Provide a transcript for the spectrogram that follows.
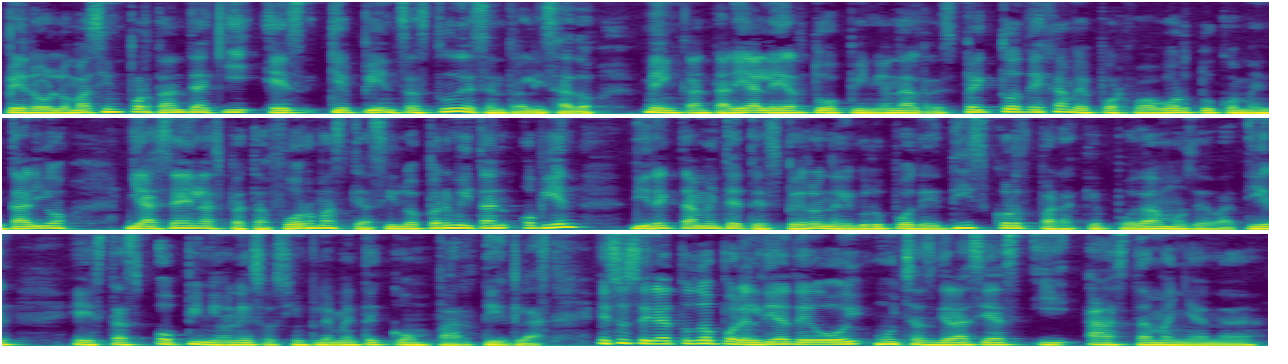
Pero lo más importante aquí es qué piensas tú descentralizado. Me encantaría leer tu opinión al respecto. Déjame por favor tu comentario, ya sea en las plataformas que así lo permitan o bien directamente te espero en el grupo de Discord para que podamos debatir estas opiniones o simplemente compartirlas. Eso sería todo por el día de hoy. Muchas gracias y hasta mañana.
